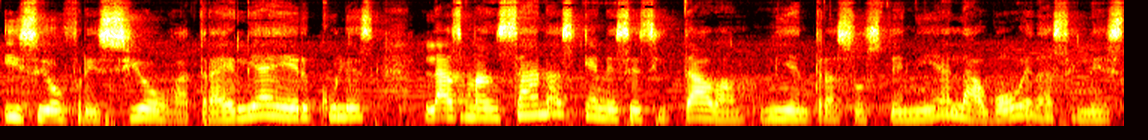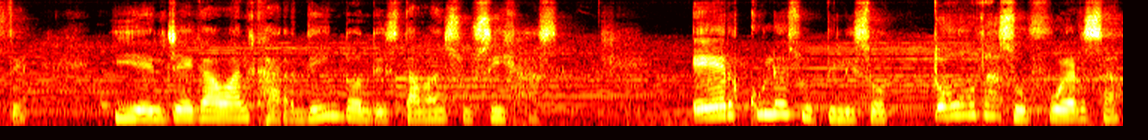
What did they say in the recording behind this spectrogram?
y se ofreció a traerle a Hércules las manzanas que necesitaba mientras sostenía la bóveda celeste y él llegaba al jardín donde estaban sus hijas. Hércules utilizó toda su fuerza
